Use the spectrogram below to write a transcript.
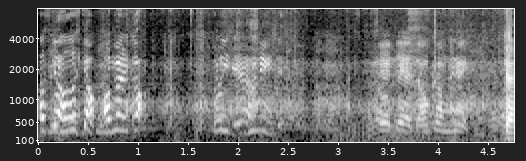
Let's go. Let's go. Oh, I'm gonna go. Who needs it? Who needs it? Dead, dead, don't come to me. Okay.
